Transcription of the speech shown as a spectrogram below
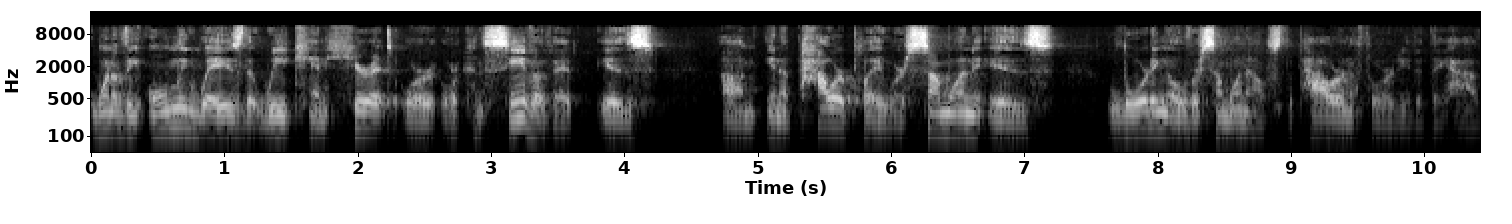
one of the only ways that we can hear it or, or conceive of it is um, in a power play where someone is lording over someone else the power and authority that they have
